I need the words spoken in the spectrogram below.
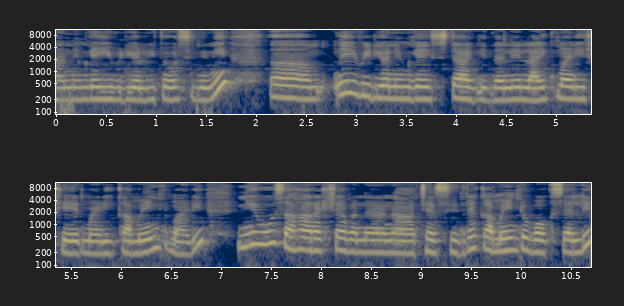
ನಾನು ನಿಮಗೆ ಈ ವಿಡಿಯೋಲಿ ತೋರಿಸಿದ್ದೀನಿ. ಈ ವಿಡಿಯೋ ನಿಮಗೆ ಇಷ್ಟ ಆಗಿದ್ದಲ್ಲಿ ಲೈಕ್ ಮಾಡಿ, ಶೇರ್ ಮಾಡಿ, ಕಮೆಂಟ್ ಮಾಡಿ. ನೀವು ಸಹ ರಕ್ಷಾಬಂಧನನ ಆಚರಿಸಿದರೆ ಕಮೆಂಟು ಬಾಕ್ಸಲ್ಲಿ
